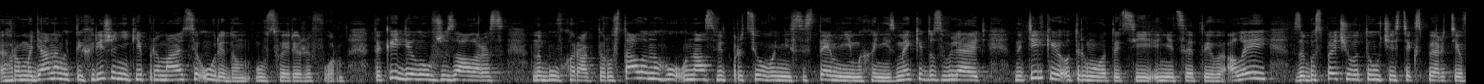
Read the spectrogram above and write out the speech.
громадянами тих рішень, які приймаються урядом у сфері реформ. Такий діалог вже зараз набув характеру сталеного. У нас відпрацьовані системні механізми, які дозволяють не тільки отримувати ці ініціативи, але й забезпечувати участь експертів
